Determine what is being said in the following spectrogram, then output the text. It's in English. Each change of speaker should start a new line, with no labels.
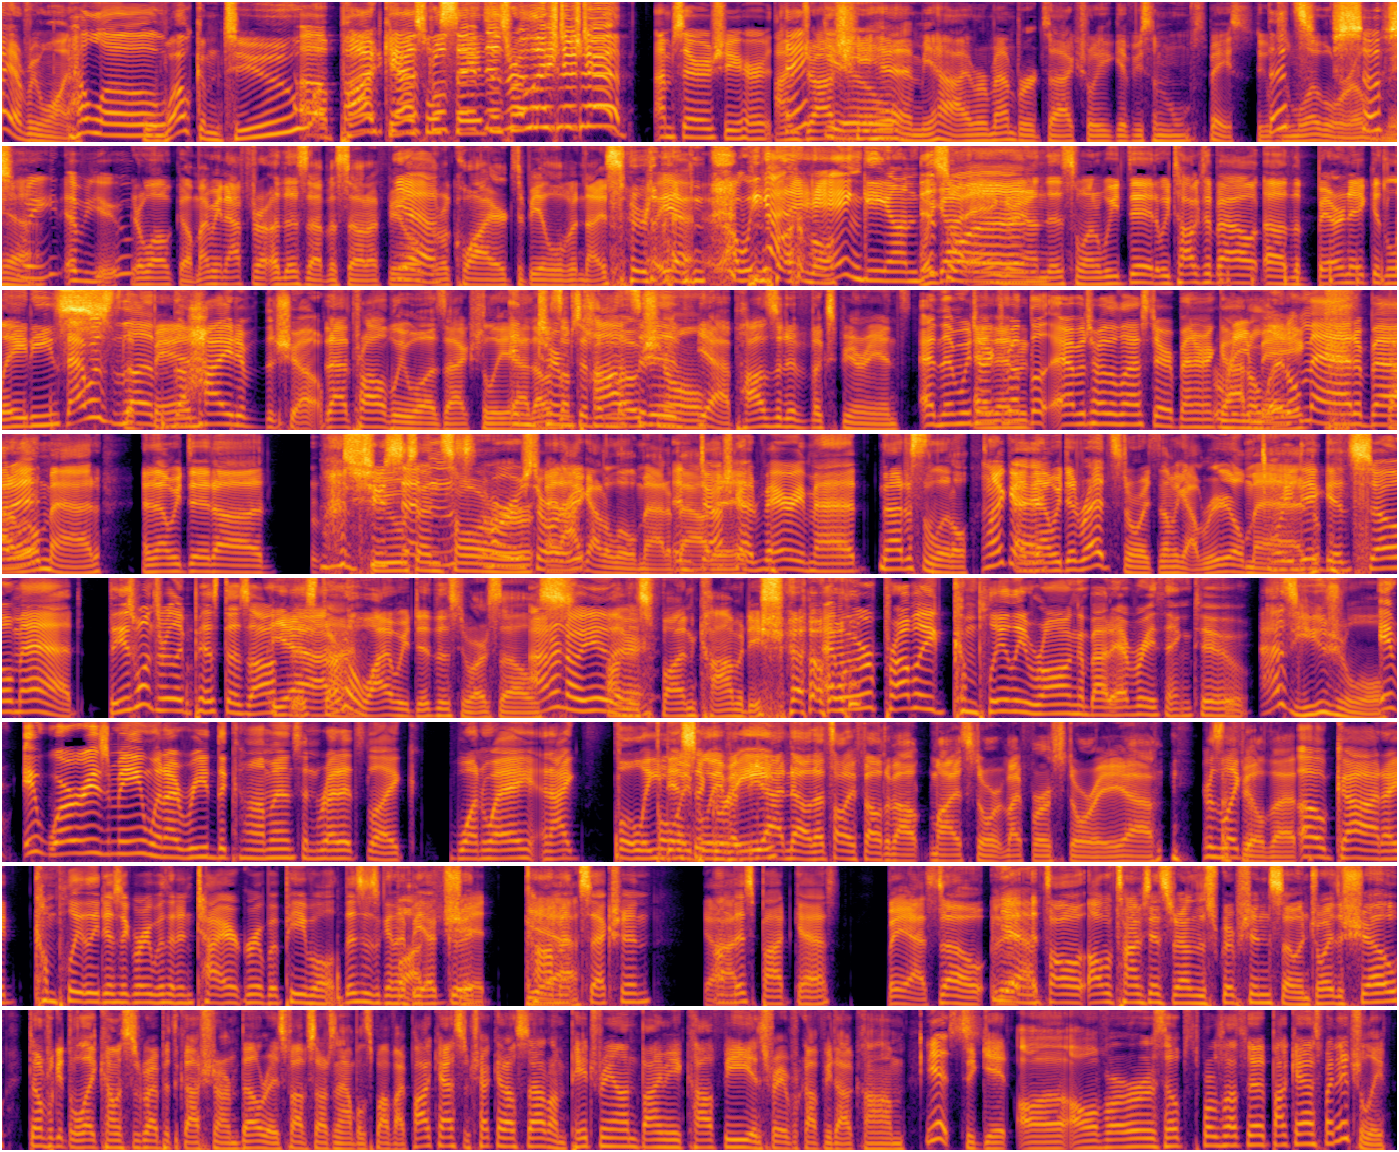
Hi, everyone.
Hello.
Welcome to a, podcast will save this relationship.
I'm Sarah Sheeher.
I'm Josh
you.
him. Yeah, I remember to actually give you some space, give
That's
some wiggle room.
so
yeah.
sweet of you.
You're welcome. I mean, after this episode, I feel
Yeah.
required to be a little bit nicer.
yeah,
than
Oh, we got
normal.
angry on this.
We got
one.
angry on this one. We did. We talked about uh, the Barenaked Ladies.
That was the the,
band.
height of the show.
That probably was actually. Yeah,
In
that
terms
was a
of
positive.
emotional-
Yeah, positive experience.
and then we talked
then-
about the Avatar: The Last Airbender and got a little mad about
got a little mad, and then we did uh two
sentence horror story.
and I got a little mad about and
Josh
it.
got very mad.
no, just a little.
Okay.
And then we did red stories, and then we got real mad.
We did get so mad. These ones really pissed us off
yeah,
this time.
I don't know why we did this to ourselves.
I don't know either.
On this fun comedy show,
And we were probably completely wrong about everything too.
as usual.
It it worries me when I read the comments and Reddit's like one way and I fully,
Fully believe it.
disagree.
Yeah, no, that's how I felt about my story, my first story. Yeah,
It was
I
like,
feel that.
oh god, I completely disagree with an entire group of people. This is going to be a good
shit.
comment
Yeah,
section
God.
on this podcast.
But yeah, so uh,
Yeah.
it's all all the timestamps are down in the description. So enjoy the show. Don't forget to like, comment, subscribe, hit the gosh darn bell, raise five stars on Apple and Spotify podcast, and check us out on Patreon, Buy Me Coffee, and StraightRiverCoffee.com
Yes.
to get all, all of our help support podcast financially.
